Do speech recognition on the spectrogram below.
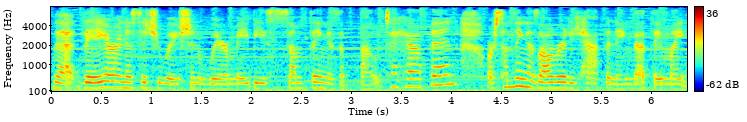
that they are in a situation where maybe something is about to happen or something is already happening that they might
